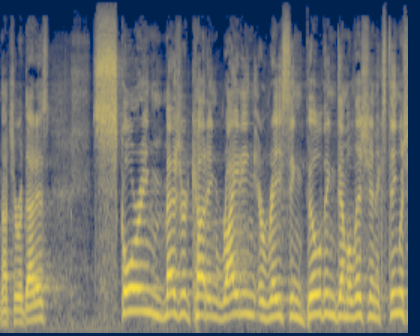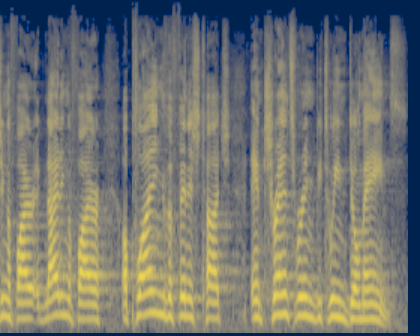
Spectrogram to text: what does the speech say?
Not sure what that is. Scoring, measured cutting, writing, erasing, building, demolition, extinguishing a fire, igniting a fire, applying the finished touch, and transferring between domains.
